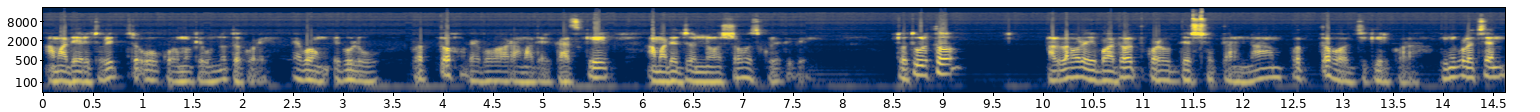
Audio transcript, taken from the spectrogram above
আমাদের চরিত্র ও কর্মকে উন্নত করে এবং এগুলো প্রত্যহ ব্যবহার আমাদের কাজকে আমাদের জন্য সহজ করে দেবে। চতুর্থ, আল্লাহর ইবাদত করার উদ্দেশ্য তার নাম প্রত্যহ জিকির করা। তিনি বলেছেন,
